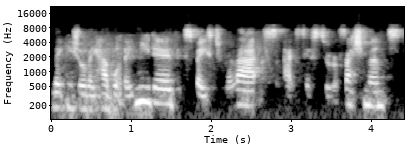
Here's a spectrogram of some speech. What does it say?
making sure they had what they needed, space to relax, access to refreshments,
